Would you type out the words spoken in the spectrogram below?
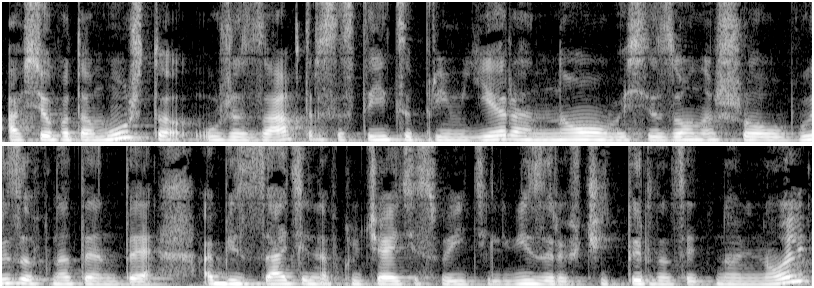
А все потому, что уже завтра состоится премьера нового сезона шоу «Вызов» на ТНТ. Обязательно включайте свои телевизоры в 14.00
